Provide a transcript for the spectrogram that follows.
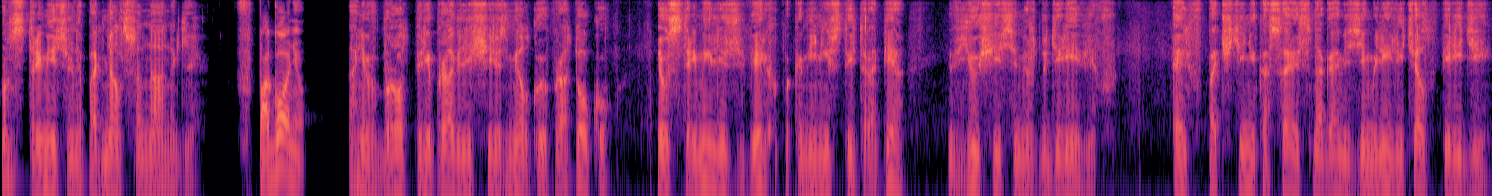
Он стремительно поднялся на ноги. В погоню! Они вброд переправились через мелкую протоку и устремились вверх по каменистой тропе, вьющейся между деревьев. Эльф, почти не касаясь ногами земли, летел впереди.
